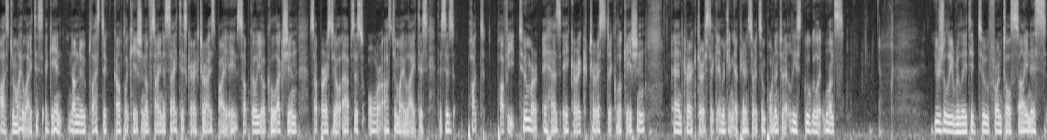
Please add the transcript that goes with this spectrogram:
osteomyelitis. Again, non-neoplastic complication of sinusitis characterized by a subgaleal collection, subperiosteal abscess, or osteomyelitis. This is Pott puffy tumor. It has a characteristic location and characteristic imaging appearance, so it's important to at least Google it once. Usually related to frontal sinus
